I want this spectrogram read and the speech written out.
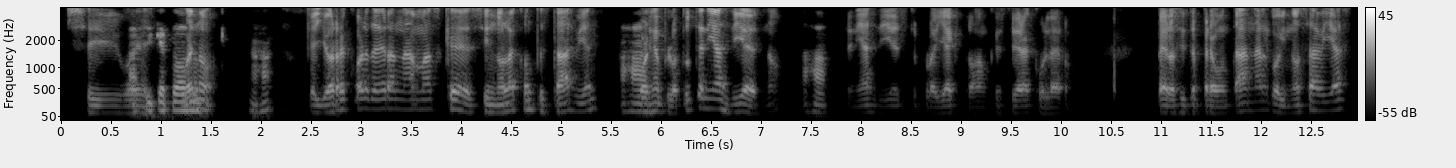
Sí, güey. Así que todo. Bueno, Ajá, que yo recuerdo era nada más que si no la contestabas bien, ajá, por ejemplo, tú tenías 10, ¿no? ajá. Tenías 10 tu proyecto, aunque estuviera culero. Pero si te preguntaban algo y no sabías,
